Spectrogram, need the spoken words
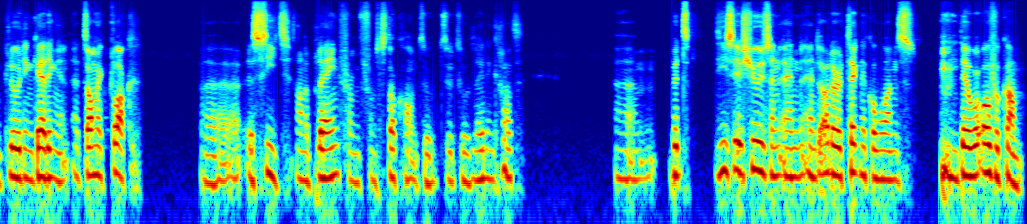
including getting an atomic clock, uh, a seat on a plane from, from Stockholm to, to, to Leningrad. Um, but these issues and, and, and other technical ones, they were overcome.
